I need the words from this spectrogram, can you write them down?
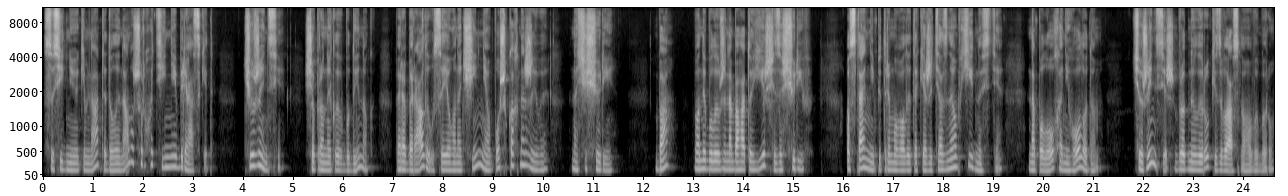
З сусідньої кімнати долинало шурхотіння й брязкіт. Чужинці, що проникли в будинок, перебирали усе його начиння в пошуках наживи, наче щурі. Ба, вони були вже набагато гірші за щурів. Останні підтримували таке життя з необхідності, наполохані голодом. Чужинці ж бруднили руки з власного вибору.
